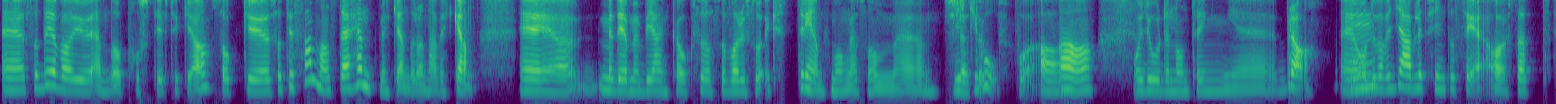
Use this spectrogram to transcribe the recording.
Eh, så det var ju ändå positivt tycker jag. Så, och, eh, så tillsammans, det har hänt mycket ändå den här veckan. Eh, med det med Bianca också så var det så extremt många som eh, gick ihop på, Ja. ja, och gjorde någonting eh, bra. Eh, Och Mm. det var väl jävligt fint att se. Så att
